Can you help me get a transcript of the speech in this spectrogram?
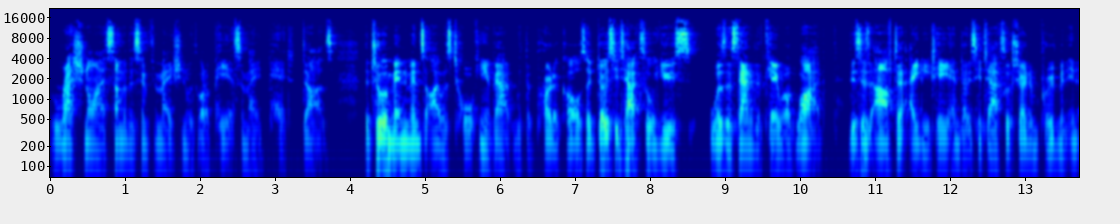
rationalize some of this information with what a PSMA PET does the two amendments I was talking about with the protocol. So docetaxel use was the standard of care worldwide. This is after ADT and docetaxel showed improvement in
